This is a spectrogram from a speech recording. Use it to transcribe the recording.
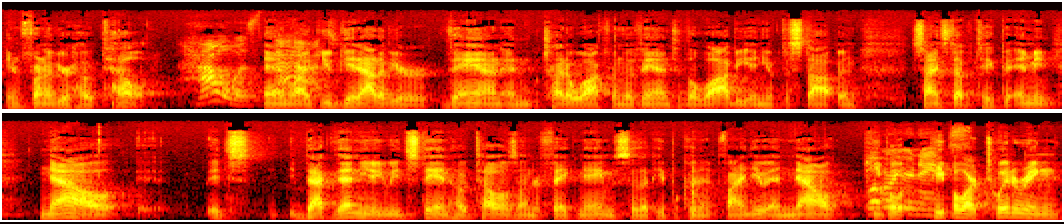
in front of your hotel. How was and that? like you get out of your van and try to walk from the van to the lobby, and you have to stop and sign stuff and take. pi- I mean, now eh, it's back then. You know, we'd stay in hotels under fake names so that people couldn't find you, and now What people people are twittering.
